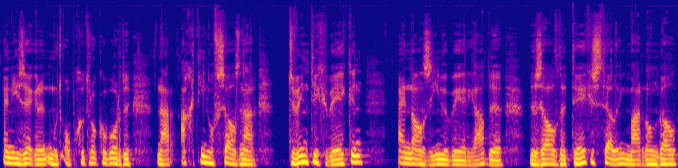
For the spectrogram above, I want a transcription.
En die zeggen het moet opgetrokken worden naar 18 of zelfs naar 20 weken. En dan zien we weer ja, de, dezelfde tegenstelling, maar dan wel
